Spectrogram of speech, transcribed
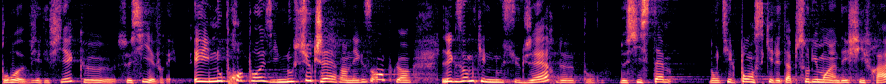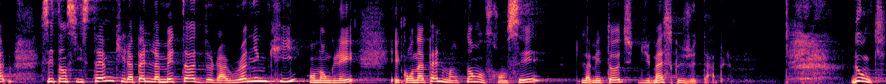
pour vérifier que ceci est vrai. Et il nous propose, il nous suggère un exemple. L'exemple qu'il nous suggère de, de système dont il pense qu'il est absolument indéchiffrable, c'est un système qu'il appelle la méthode de la running key en anglais et qu'on appelle maintenant en français la méthode du masque jetable. Donc,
